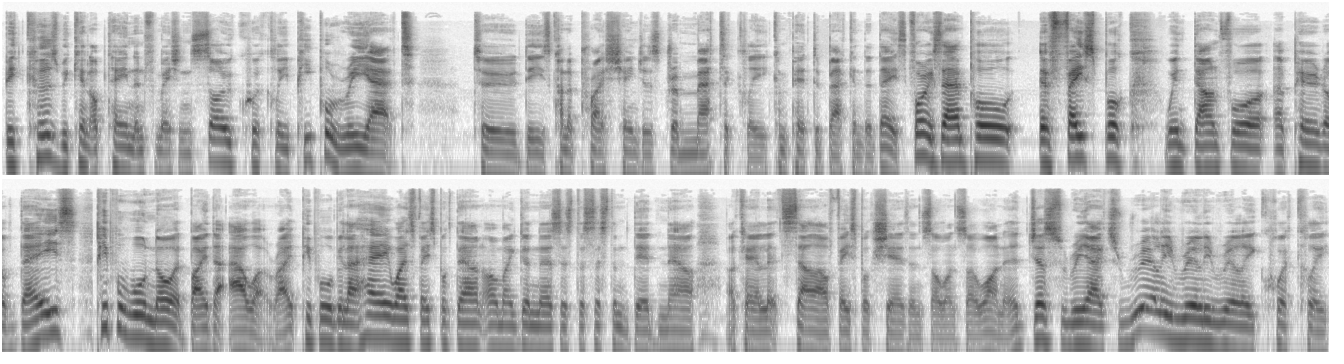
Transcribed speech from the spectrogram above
because we can obtain information so quickly. People react to these kind of price changes dramatically compared to back in the days. For example, if Facebook went down for a period of days, people will know it by the hour, right? People will be like, hey, why is Facebook down? Oh my goodness, is the system dead now? Okay, let's sell our Facebook shares and so on, so on. It just reacts really, really, really quickly.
